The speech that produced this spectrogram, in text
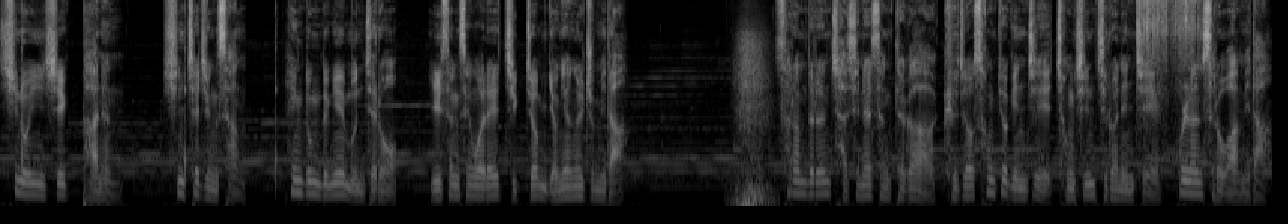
신호인식, 반응, 신체 증상, 행동 등의 문제로 일상생활에 직접 영향을 줍니다. 사람들은 자신의 상태가 그저 성격인지 정신질환인지 혼란스러워합니다.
